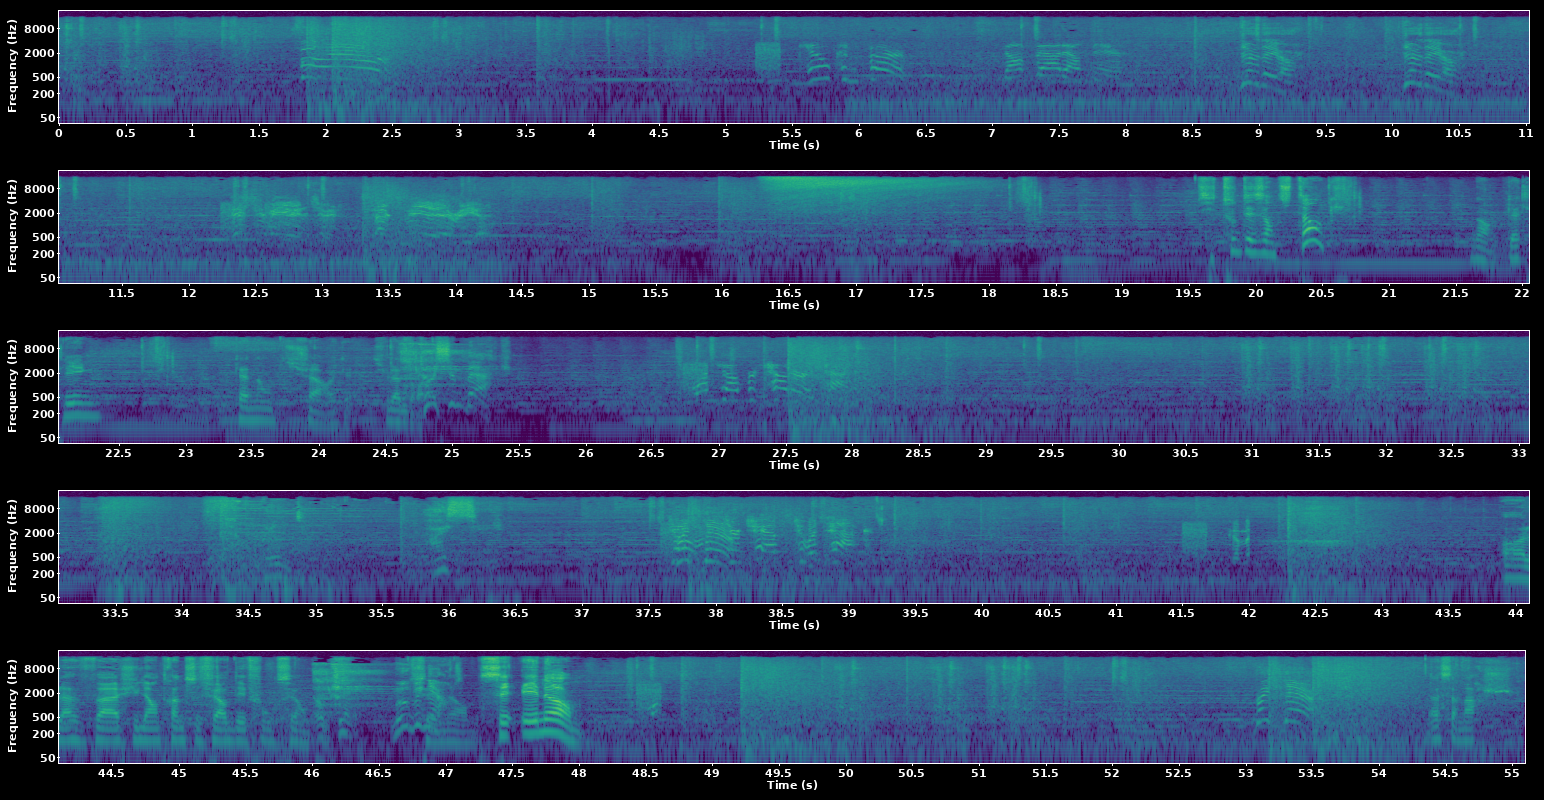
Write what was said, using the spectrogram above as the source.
des anti-tanks Non, Gatling. Canon, petit ok. Celui-là de droite. Oh la vache, il est en train de se faire défoncer en plus. C'est énorme. C'est énorme Ça marche.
